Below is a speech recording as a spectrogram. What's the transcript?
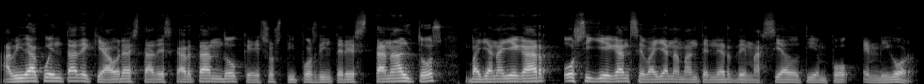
habida cuenta de que ahora está descartando que esos tipos de interés tan altos vayan a llegar o si llegan se vayan a mantener demasiado tiempo en vigor.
